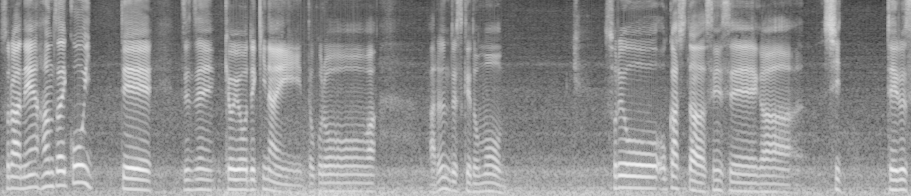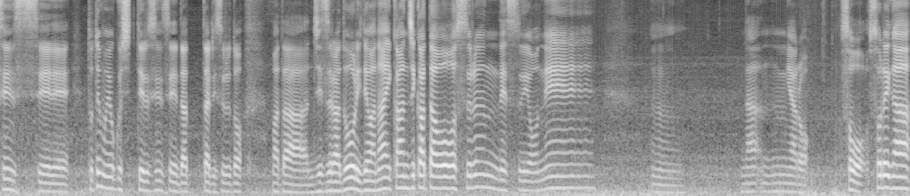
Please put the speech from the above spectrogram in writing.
それはね犯罪行為って全然許容できないところはあるんですけどもそれを犯した先生が知ってる先生でとてもよく知ってる先生だったりするとまた字面通りではない感じ方をするんですよね。うん。なんやろ。そう。それが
